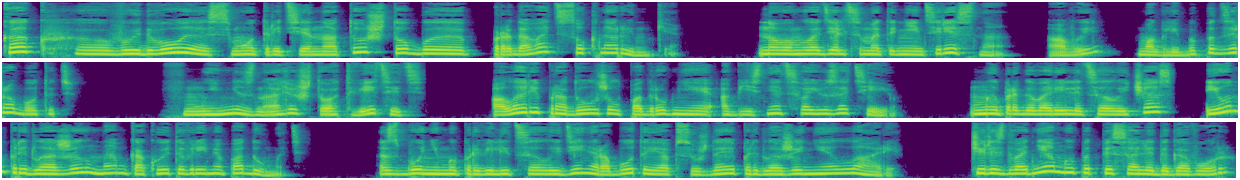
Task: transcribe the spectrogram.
«Как э, вы двое смотрите на то, чтобы продавать сок на рынке? Новым владельцам это не интересно, а вы могли бы подзаработать». Мы не знали, что ответить. А Ларри продолжил подробнее объяснять свою затею. Мы проговорили целый час, и он предложил нам какое-то время подумать. С Бонни мы провели целый день, работая и обсуждая предложение Ларри. Через два дня мы подписали договор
